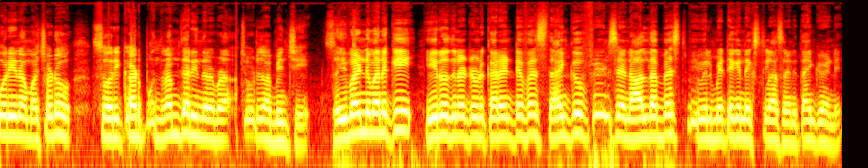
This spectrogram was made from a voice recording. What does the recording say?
కోరిన మచడో సో రికార్డు పొందడం జరిగింది. చోటు చూపించి సో ఇవ్వండి మనకి ఈ రోజు ఉన్నటువంటి current affairs. Thank you friends and all the best we will meet next class అండి. థ్యాంక్ యూ అండి.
